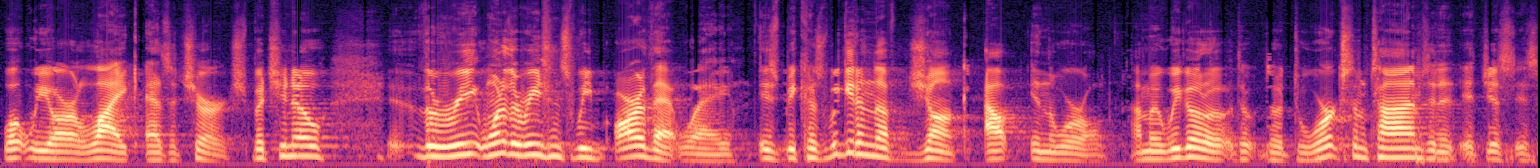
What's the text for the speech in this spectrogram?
what we are like as a church. But you know, the re- one of the reasons we are that way is because we get enough junk out in the world. I mean, we go to, to, to work sometimes and it, it just is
